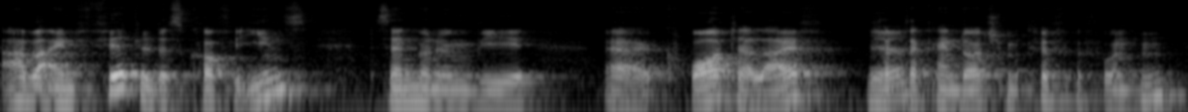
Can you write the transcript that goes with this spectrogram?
aber ein Viertel des Koffeins, das nennt man irgendwie äh, Quarter Life, ich Ja. habe da keinen deutschen Begriff gefunden,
